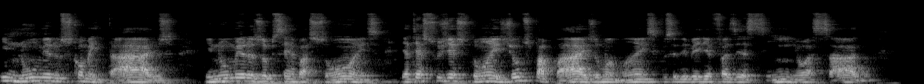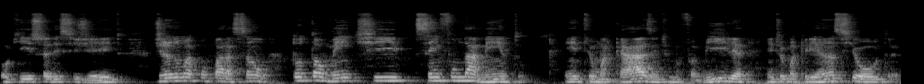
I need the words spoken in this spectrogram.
inúmeros comentários, inúmeras observações e até sugestões de outros papais ou mamães que você deveria fazer assim ou assado, ou que isso é desse jeito, gerando uma comparação totalmente sem fundamento entre uma casa, entre uma família, entre uma criança e outra.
